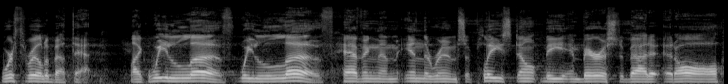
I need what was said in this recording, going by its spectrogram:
we're thrilled about that. Like we love, we love having them in the room. So please don't be embarrassed about it at all.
